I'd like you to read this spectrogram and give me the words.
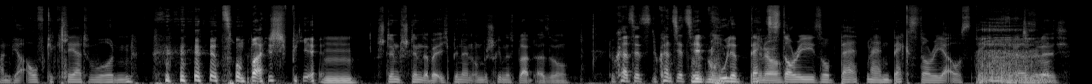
wann wir aufgeklärt wurden. Zum Beispiel. Hm. Stimmt, stimmt, aber ich bin ein unbeschriebenes Blatt, also Du kannst jetzt, du kannst jetzt so eine coole you know. Backstory, so Batman-Backstory ausdenken. oder so. natürlich.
